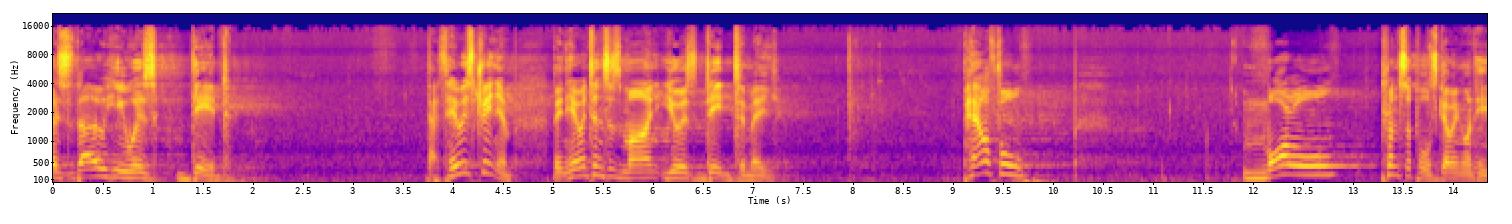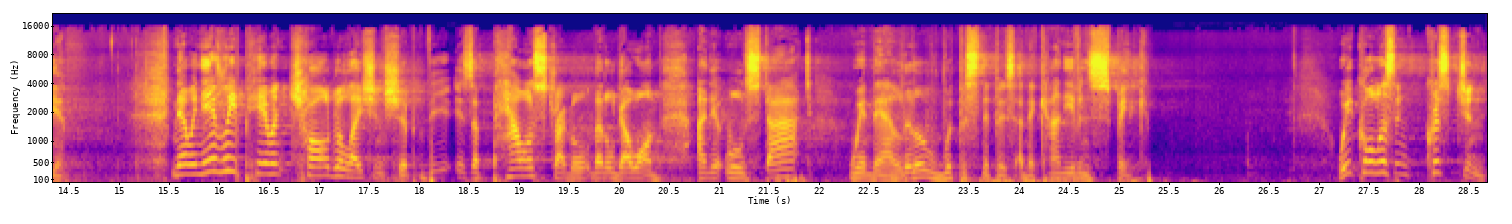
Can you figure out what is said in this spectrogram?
as though he was dead. That's how he's treating him. The inheritance is mine, you is dead to me. Powerful moral principles going on here. Now, in every parent child relationship, there is a power struggle that'll go on, and it will start when they're little whippersnippers and they can't even speak. We call this in Christian,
